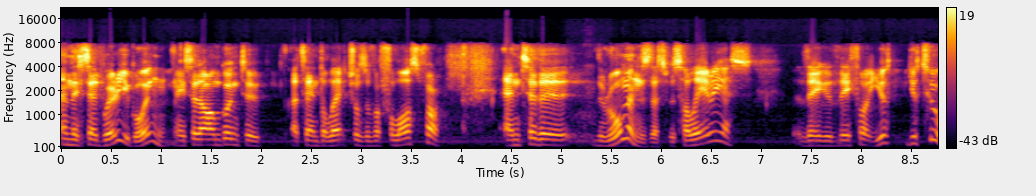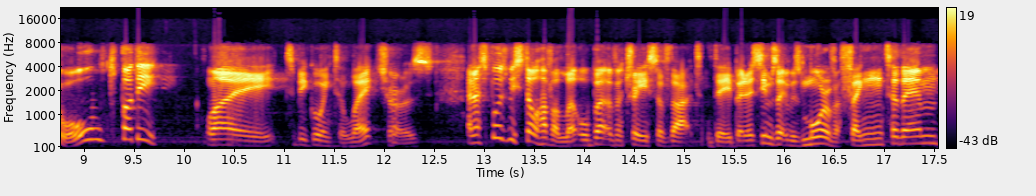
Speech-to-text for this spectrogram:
and they said, "Where are you going?" And he said, "Oh, I'm going to attend the lectures of a philosopher." And to the the Romans, this was hilarious. They they thought you you're too old, buddy, like to be going to lectures. And I suppose we still have a little bit of a trace of that today, but it seems like it was more of a thing to them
